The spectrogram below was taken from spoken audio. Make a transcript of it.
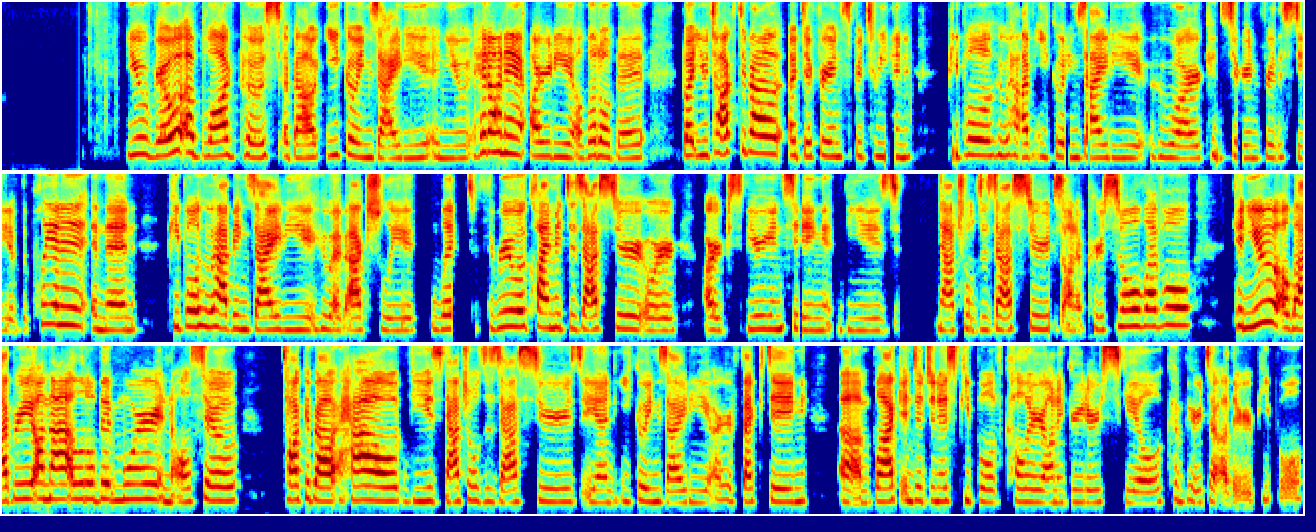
You wrote a blog post about eco anxiety, and you hit on it already a little bit but you talked about a difference between people who have eco anxiety who are concerned for the state of the planet and then people who have anxiety who have actually lived through a climate disaster or are experiencing these natural disasters on a personal level. Can you elaborate on that a little bit more and also talk about how these natural disasters and eco anxiety are affecting um, Black, Indigenous people of color on a greater scale compared to other people?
